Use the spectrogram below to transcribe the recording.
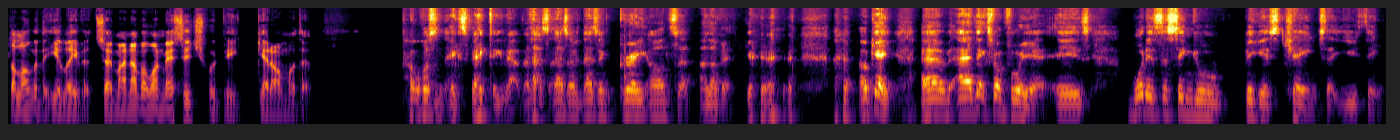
the longer that you leave it. So my number one message would be get on with it. I wasn't expecting that, but that's that's a that's a great answer. I love it. okay, um, uh, next one for you is what is the single biggest change that you think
